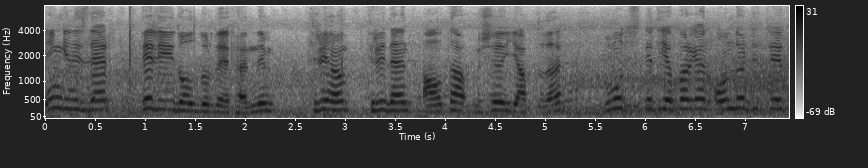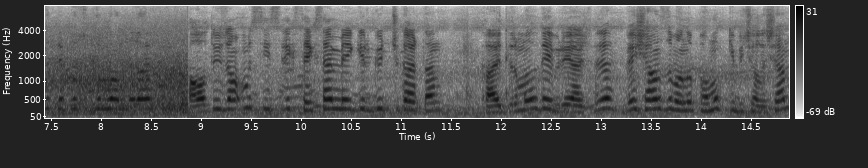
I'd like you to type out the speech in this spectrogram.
İngilizler deliği doldurdu efendim. Triumph Trident 660'ı yaptılar. Bu motosikleti yaparken 14 litre yakıt deposu kullandılar. 660 cc'lik 80 beygir güç çıkartan kaydırmalı debriyajlı ve şanzımanı pamuk gibi çalışan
